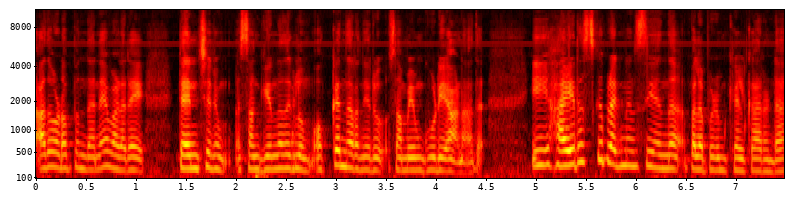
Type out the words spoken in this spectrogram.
അതോടൊപ്പം തന്നെ വളരെ ടെൻഷനും സങ്കീർണതകളും ഒക്കെ നിറഞ്ഞൊരു സമയം കൂടിയാണ് അത്. ഈ ഹൈ റിസ്ക് പ്രഗ്നൻസി എന്ന് പലപ്പോഴും കേൾക്കാറുണ്ട്.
